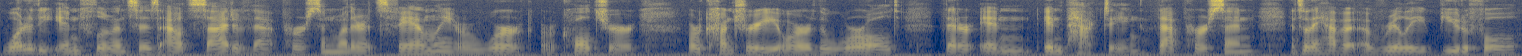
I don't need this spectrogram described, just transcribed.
what are the influences outside of that person, whether it's family or work or culture or country or the world that are in impacting that person. And so they have a, a really beautiful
